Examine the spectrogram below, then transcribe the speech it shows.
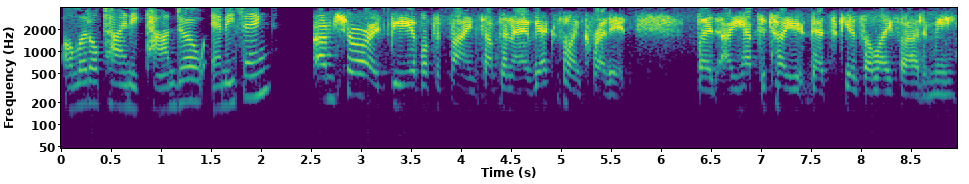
A little tiny condo? Anything? I'm sure I'd be able to find something. I have excellent credit, but I have to tell you that scares the life out of me.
